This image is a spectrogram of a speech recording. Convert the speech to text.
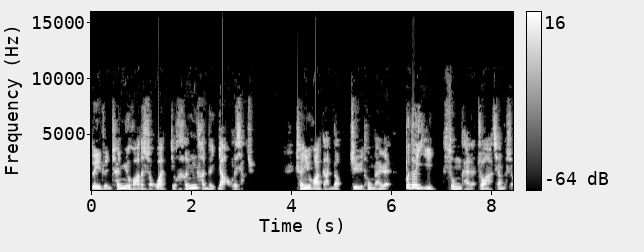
对准陈玉华的手腕就狠狠的咬了下去。陈玉华感到剧痛难忍，不得已松开了抓枪的手。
